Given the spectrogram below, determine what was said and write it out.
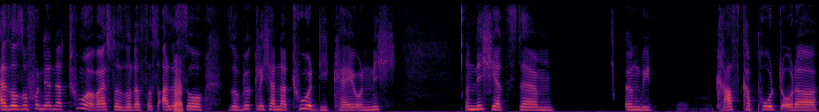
Also so von der Natur, weißt du, so das ist alles so, so wirklicher Natur-Decay und nicht, und nicht jetzt ähm, irgendwie krass kaputt oder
